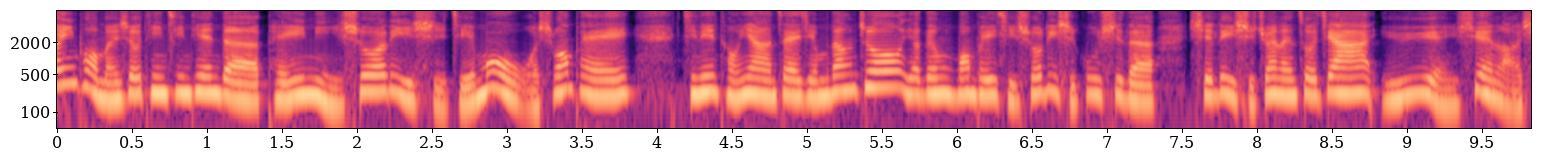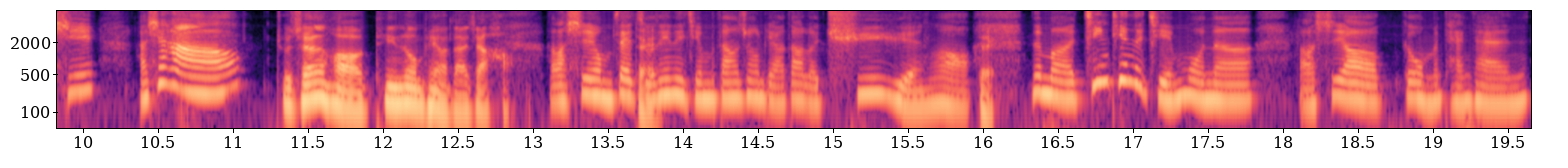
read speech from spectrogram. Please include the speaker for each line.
Speaker 1: 欢迎朋友们收听今天的《陪你说历史》节目，我是汪培。今天同样在节目当中要跟汪培一起说历史故事的是历史专栏作家于远炫老师。老师好，
Speaker 2: 主持人好，听众朋友大家好。
Speaker 1: 老师，我们在昨天的节目当中聊到了屈原哦，
Speaker 2: 对。
Speaker 1: 那么今天的节目呢，老师要跟我们谈谈，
